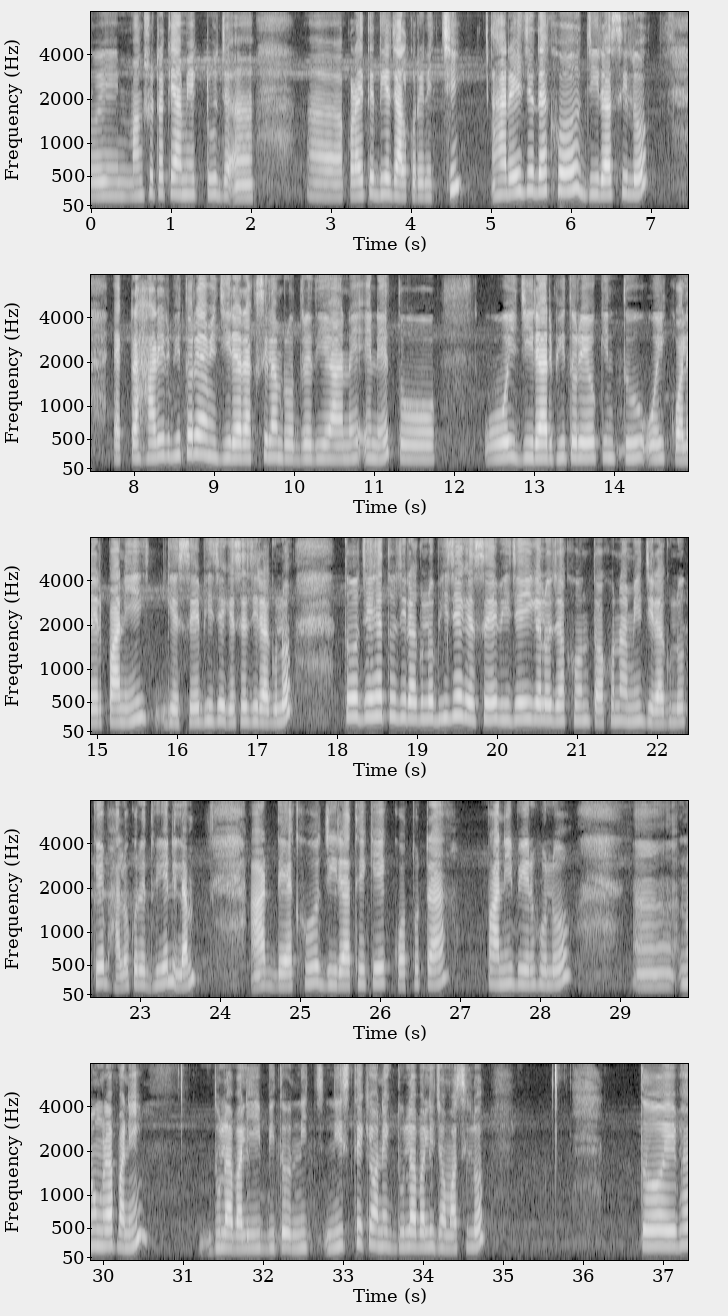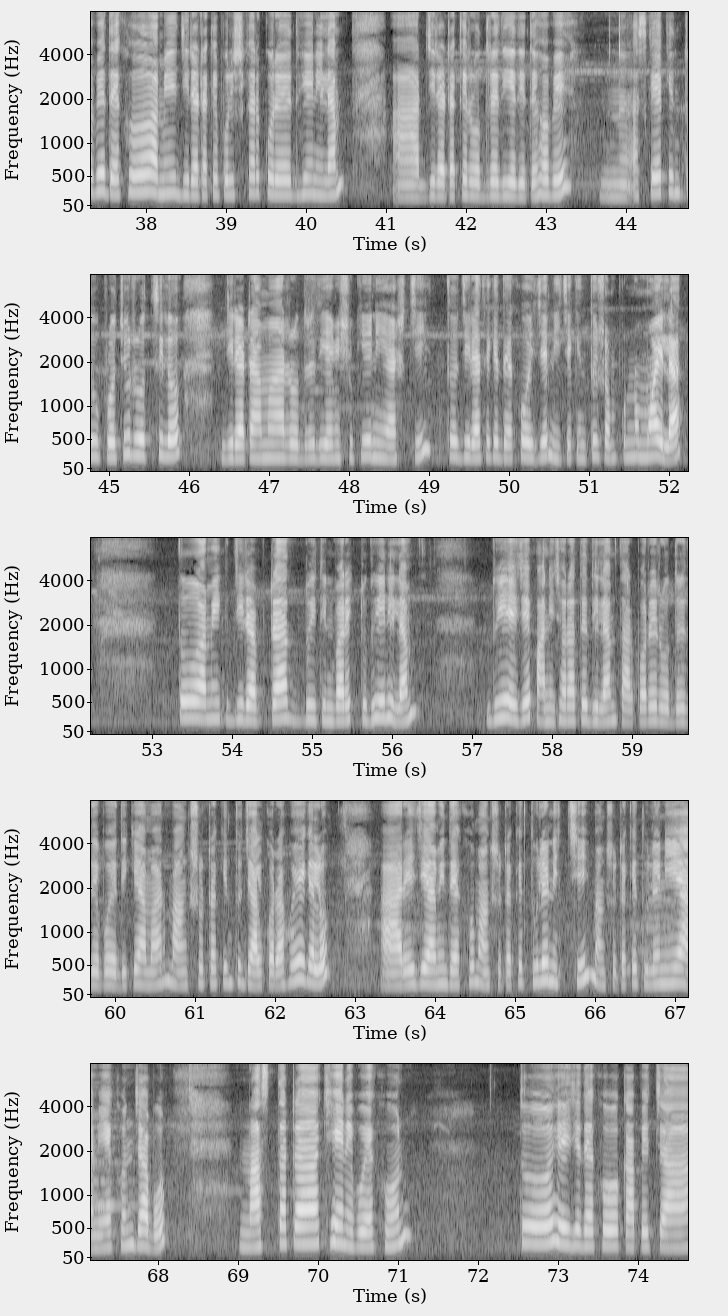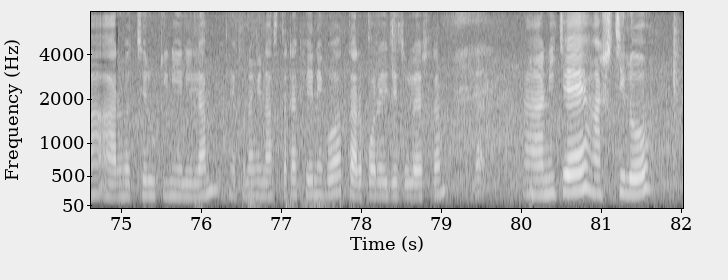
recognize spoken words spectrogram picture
তো এই মাংসটাকে আমি একটু কড়াইতে দিয়ে জাল করে নিচ্ছি। আর এই যে দেখো, জিরা ছিল, একটা হাঁড়ির ভিতরে আমি জিরা রাখছিলাম রোদ্রে দিয়ে আনে, এনে, তো ওই জিরার ভিতরেও কিন্তু ওই কলের পানি গেছে, ভিজে গেছে জিরাগুলো। তো যেহেতু জিরাগুলো ভিজে গেছে, ভিজেই গেল যখন, তখন আমি জিরাগুলোকে ভালো করে ধুয়ে নিলাম। আর দেখো, জিরা থেকে কতটা পানি বের হলো। নোংরা পানি, ধুলাবালি ভিতর নিচ থেকে অনেক ধুলাবালি জমা ছিল। তো এইভাবে দেখো আমি জিরাটাকে পরিষ্কার করে ধুয়ে নিলাম। আর জিরাটাকে রোদ্রে দিয়ে দিতে হবে। আজকে কিন্তু প্রচুর রোদ ছিল। জিরাটা আমার রোদ্রে দিয়ে আমি শুকিয়ে নিয়ে আসছি। তো জিরা থেকে দেখো ওই যে নিচে কিন্তু সম্পূর্ণ ময়লা। তো আমি জিরাটা দুই তিনবার একটু ধুয়ে নিলাম। ধুয়ে এই যে পানি ঝরাতে দিলাম, তারপরে রোদ্রে দেব এদিকে আমার মাংসটা কিন্তু জাল করা হয়ে গেল। আর এই যে আমি দেখো মাংসটাকে তুলে নিচ্ছি, মাংসটাকে তুলে নিয়ে আমি এখন যাব। নাস্তাটা খেয়ে নেব এখন। তো এই যে দেখো কাপে চা আর হচ্ছে রুটি নিয়ে নিলাম, এখন আমি নাস্তাটা খেয়ে নেব, তারপরে এই যে চলে আসলাম। নিচে হাসছিল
